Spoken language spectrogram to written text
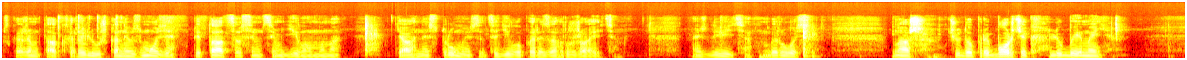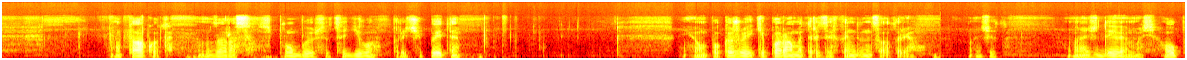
скажімо так, релюшка не в змозі питатися всім цим ділом. Вона тягне струм і все це діло перезагружається. Значить, дивіться, беру ось наш чудо-приборчик любимий. Отак от. Зараз спробую все це діло причепити. Я вам покажу, які параметри цих конденсаторів. Значить, значить дивимось. Оп.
